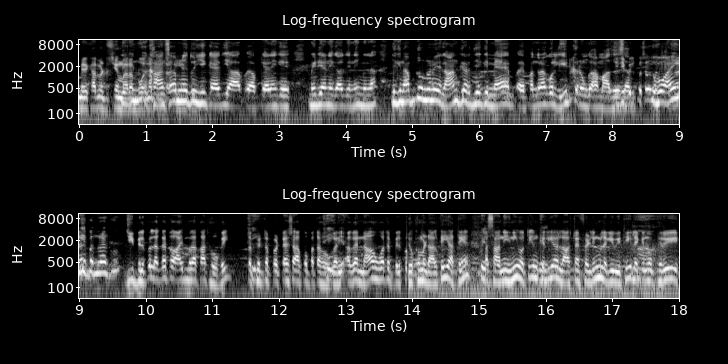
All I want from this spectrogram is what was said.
मेरे ख्याल में डचीन हमारा बोलना खान साहब ने तो ये कह दिया आप आप कह रहे हैं कि मीडिया ने कहा कि नहीं मिला लेकिन अब तो उन्होंने ऐलान कर दिया कि मैं पंद्रह को लीड करूँगा हम तो वो आएँगे पंद्रह को? जी बिल्कुल अगर तो आज मुलाकात हो गई। तो फिर तो प्रोटेस्ट आपको पता होगा नहीं। अगर ना हुआ तो बिल्कुल जोखिम में डाल के ही आते हैं। आसानी नहीं होती उनके लिए। लास्ट टाइम फील्डिंग में लगी हुई थी लेकिन वो हाँ। फिर भी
